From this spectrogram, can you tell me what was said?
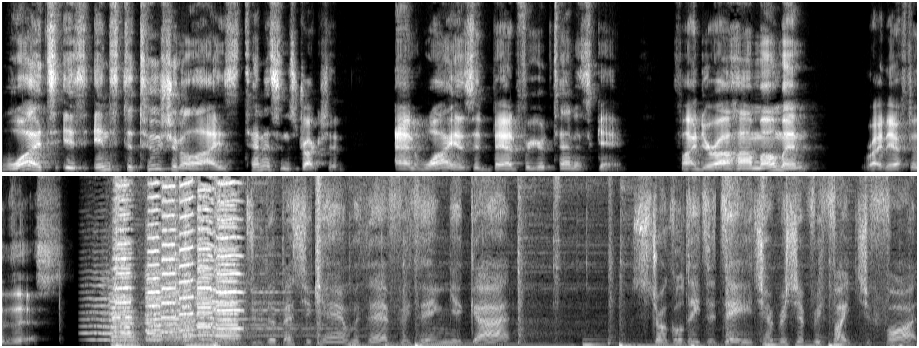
What is institutionalized tennis instruction and why is it bad for your tennis game? Find your aha moment right after this. Do the best you can with everything you got. Struggle day to day, cherish every fight you fought.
